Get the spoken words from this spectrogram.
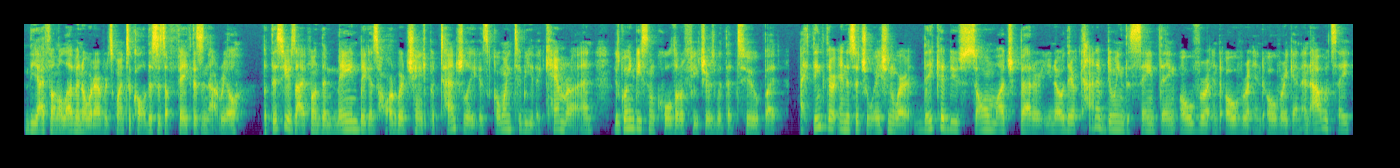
the iPhone 11 or whatever it's going to call, this is a fake, this is not real but this year's iPhone, the main biggest hardware change potentially is going to be the camera, and there's going to be some cool little features with it too. But I think they're in a situation where they could do so much better. You know, they're kind of doing the same thing over and over and over again. And I would say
